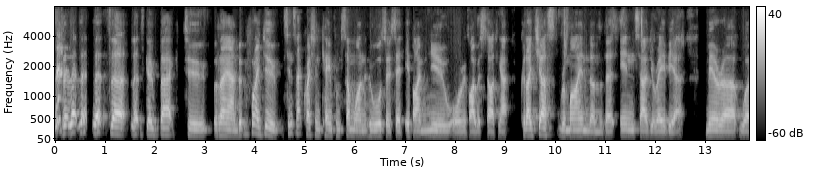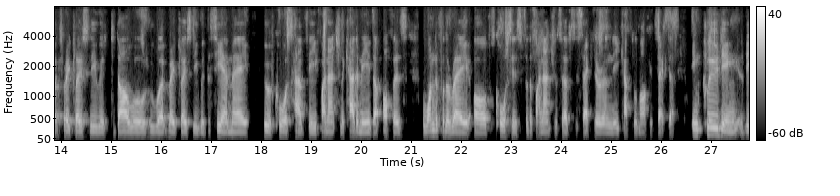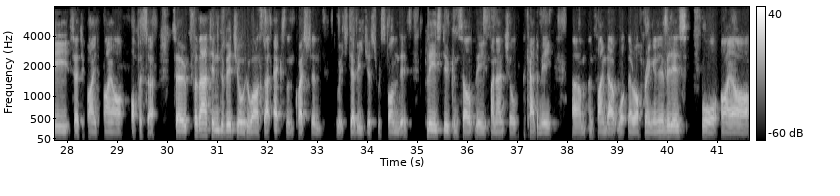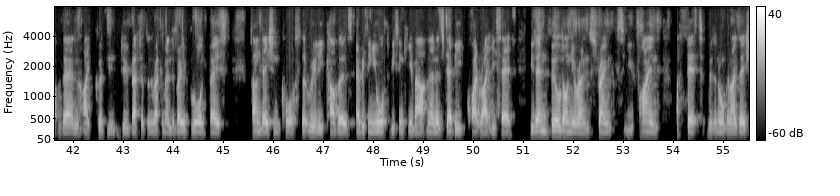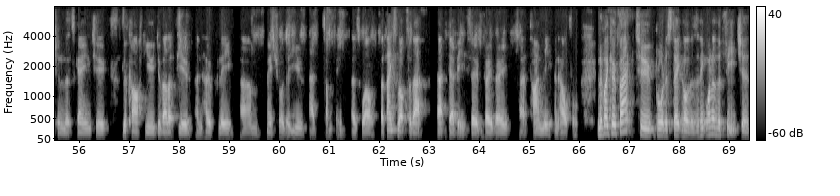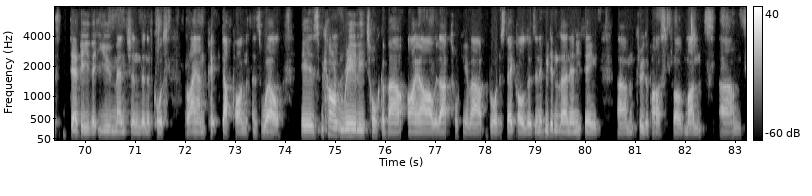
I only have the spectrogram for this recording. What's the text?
let, let, let's, uh, let's go back to Ryan. But before I do, since that question came from someone who also said, if I'm new or if I was starting out, could I just remind them that in Saudi Arabia, MEIRA works very closely with Tadawul, who work very closely with the CMA, who of course have the Financial Academy that offers a wonderful array of courses for the financial services sector and the capital market sector including the certified IR officer. So for that individual who asked that excellent question, to which Debbie just responded, please do consult the Financial Academy um, and find out what they're offering. And if it is for IR, then I couldn't do better than recommend a very broad-based foundation course that really covers everything you ought to be thinking about. And then as Debbie quite rightly said, you then build on your own strengths, you find a fit with an organization that's going to look after you, develop you, and hopefully um, make sure that you add something as well. So thanks a lot for that, that Debbie. So very, very uh, timely and helpful. And if I go back to broader stakeholders, I think one of the features, Debbie, that you mentioned, and of course Ryan picked up on as well, is we can't really talk about IR without talking about broader stakeholders. And if we didn't learn anything um, through the past 12 months, um,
